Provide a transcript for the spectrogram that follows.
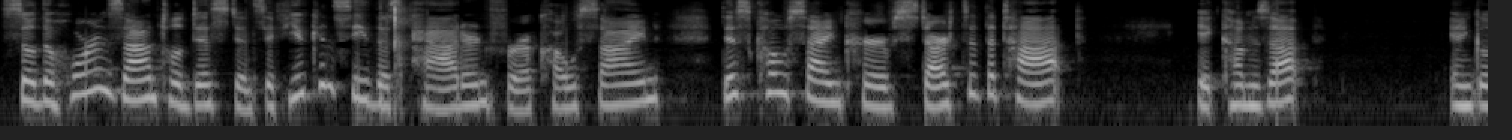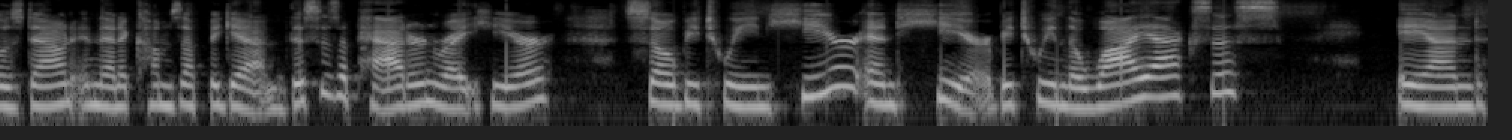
So the horizontal distance, if you can see this pattern for a cosine, this cosine curve starts at the top, it comes up and goes down, and then it comes up again. This is a pattern right here. So between here and here, between the y-axis and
